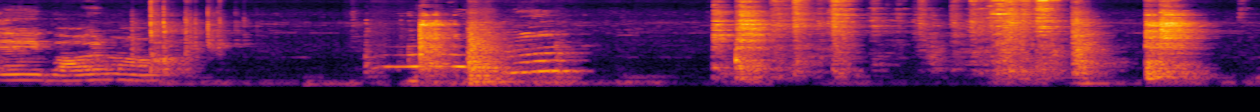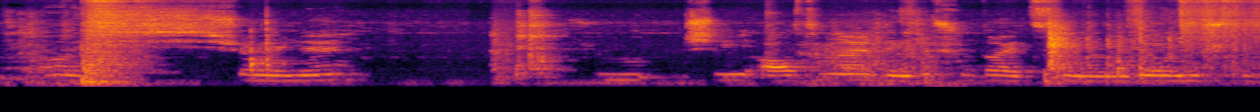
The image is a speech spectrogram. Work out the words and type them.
Ey bağırma. Ay şöyle. Şunun şey altı neredeydi? Şuradaydı sanırım görmüştüm.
